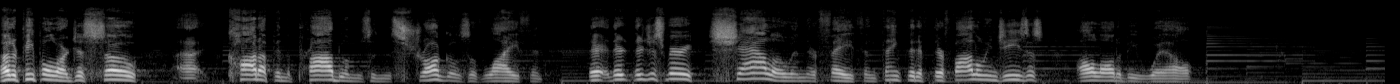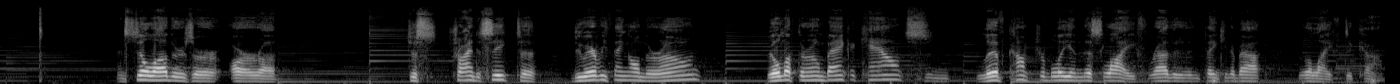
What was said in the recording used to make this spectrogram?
Other people are just so caught up in the problems and the struggles of life, and they're, they're, they're just very shallow in their faith and think that if they're following Jesus, all ought to be well. And still others are, are uh, just trying to seek to do everything on their own, build up their own bank accounts, and live comfortably in this life rather than thinking about the life to come.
